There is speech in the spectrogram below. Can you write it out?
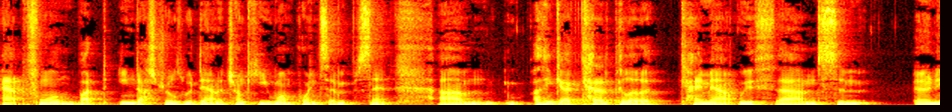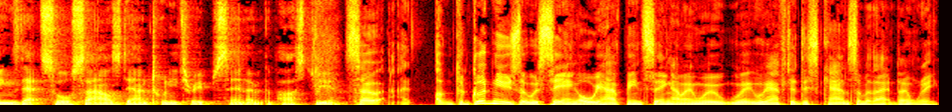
outperform, but industrials were down a chunky 1.7%. Um, I think Caterpillar came out with um, some earnings that saw sales down 23% over the past year. So uh, the good news that we're seeing, or we have been seeing, I mean, we, we, we, have to discount some of that, don't we?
